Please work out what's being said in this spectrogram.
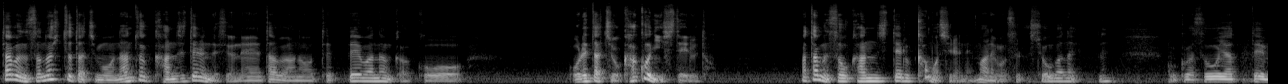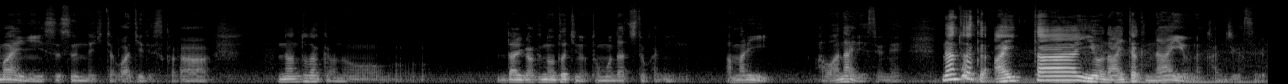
多分その人たちもなんとなく感じてるんですよね。多分あの哲平はなんかこう俺たちを過去にしていると。まあ、多分そう感じてるかもしれない。まあでもそれはしょうがないね。僕はそうやって前に進んできたわけですからなんとなくあの大学の時の友達とかにあんまり会わないですよね。なんとなく会いたいような会いたくないような感じがする、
